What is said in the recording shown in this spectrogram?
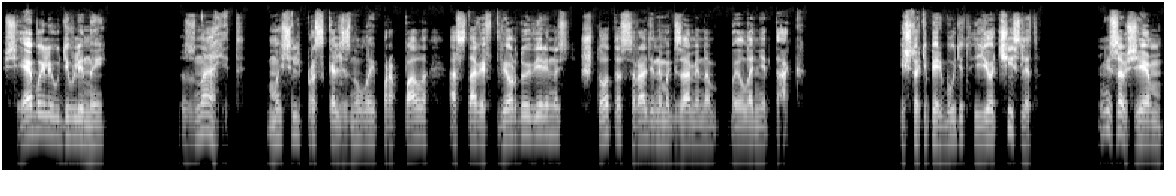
Все были удивлены». «Знает. Мысль проскользнула и пропала, оставив твердую уверенность, что-то с Радиным экзаменом было не так. И что теперь будет? Ее отчислят? Не совсем.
